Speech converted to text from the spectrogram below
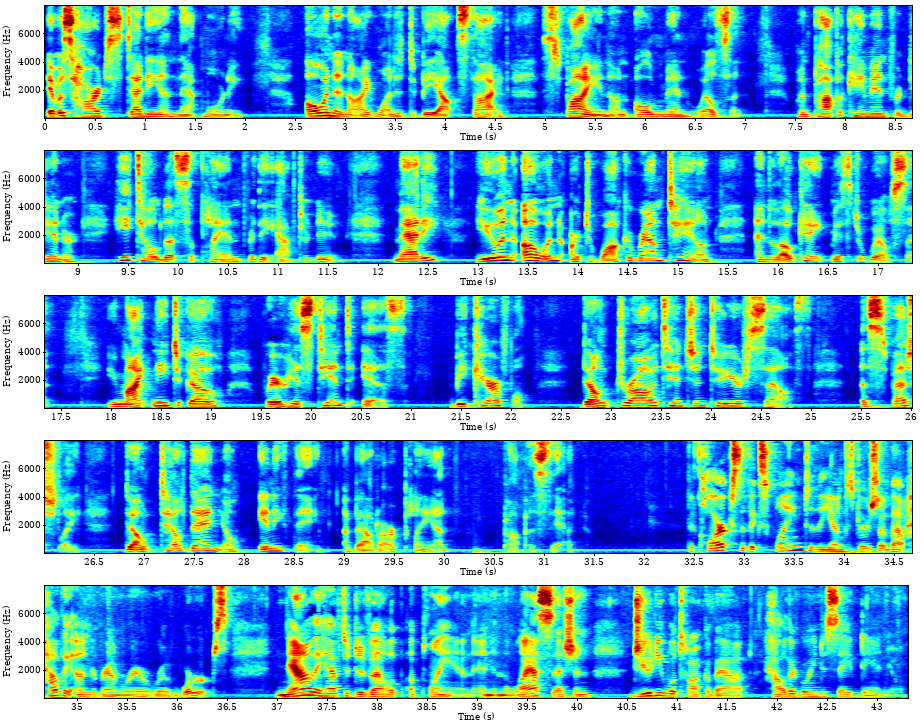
It was hard studying that morning. Owen and I wanted to be outside spying on old man Wilson. When Papa came in for dinner, he told us the plan for the afternoon. Maddie, you and Owen are to walk around town and locate Mr. Wilson. You might need to go where his tent is. Be careful. Don't draw attention to yourselves. Especially, don't tell Daniel anything about our plan, Papa said. The Clarks have explained to the youngsters about how the Underground Railroad works. Now they have to develop a plan, and in the last session, Judy will talk about how they're going to save Daniel.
